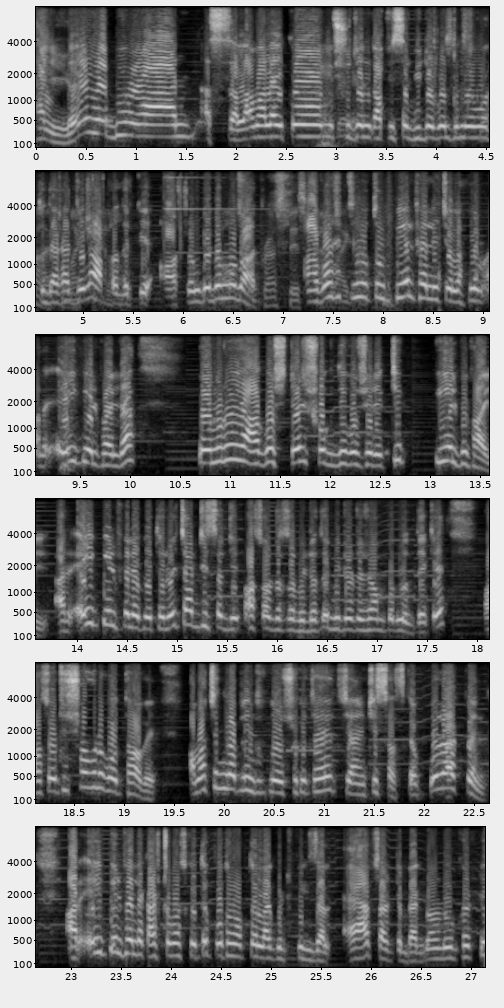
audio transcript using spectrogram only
হ্যালো এভরিওয়ান আসসালামু আলাইকুম সুজন অফিসের ভিডিও গুলো মতো দেখার জন্য আপনাদেরকে অসংখ্য ধন্যবাদ। আবার একটি নতুন পিএল ফাইলে চলে আসলাম। আর এই পিএল ফাইলটা পনেরোই আগস্টের শোক দিবসের একটি পিএলপি ফাইল আর এই পিএল ফাইলের ভেতরে চারটি চারটি পাসওয়ার্ড আছে ভিডিওতে। ভিডিওটি সম্পূর্ণ দেখে পাসওয়ার্ডটি সংগ্রহ করতে হবে। আমার চ্যানেল আপনি হয় চ্যানেলটি সাবস্ক্রাইব করে রাখবেন। আর এই পিএল ফাইলটা কাস্টমাইজ করতে প্রথম আপনার লাগবে পিক্সেল অ্যাপস আর একটা ব্যাকগ্রাউন্ড একটি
